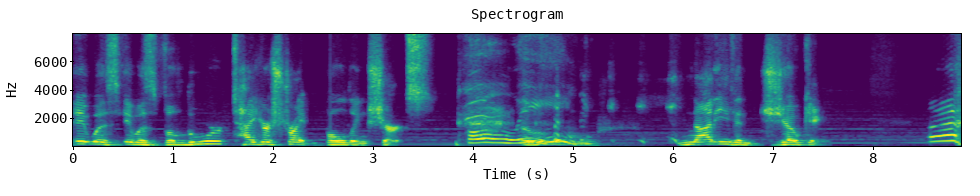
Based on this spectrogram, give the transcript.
It was it was velour tiger stripe bowling shirts. Holy. Ooh. Not even joking.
